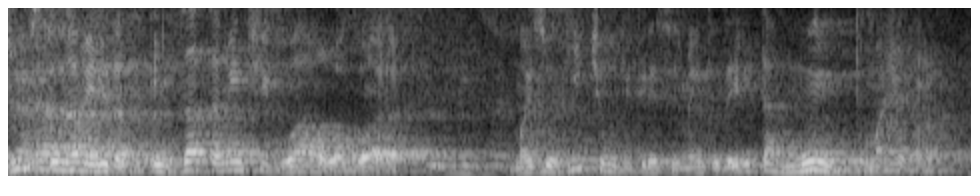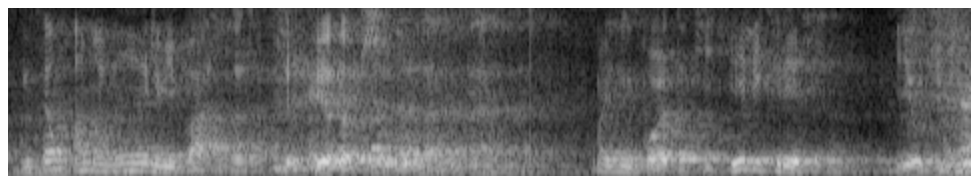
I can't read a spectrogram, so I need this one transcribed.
Justo na meditação, exatamente igual agora. Mas o ritmo de crescimento dele está muito maior. Então amanhã ele me passa já, certeza absoluta. Mas importa que ele cresça e eu diminua.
